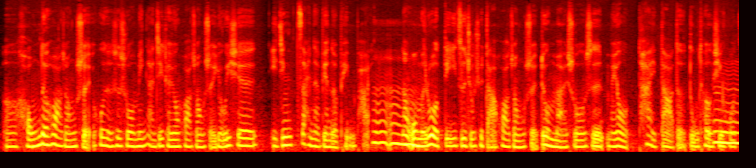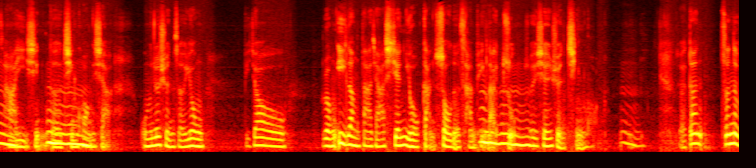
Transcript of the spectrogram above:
呃红的化妆水，或者是说敏感肌可以用化妆水，有一些已经在那边的品牌。嗯嗯。那我们如果第一支就去打化妆水，对我们来说是没有太大的独特性或差异性的情况下，我们就选择用比较容易让大家先有感受的产品来做，所以先选精华。嗯。对，但真的，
